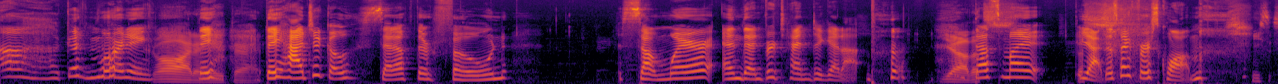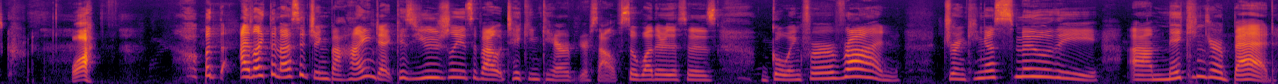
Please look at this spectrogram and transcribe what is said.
"Ah, good morning." God, I They- hate that. They had to go set up their phone somewhere and then pretend to get up. Yeah, that's, that's, my yeah, that's- that's my first qualm. Jesus Christ. Why? But th- I like the messaging behind it because usually it's about taking care of yourself. So whether this is going for a run, drinking a smoothie, um, making your bed,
